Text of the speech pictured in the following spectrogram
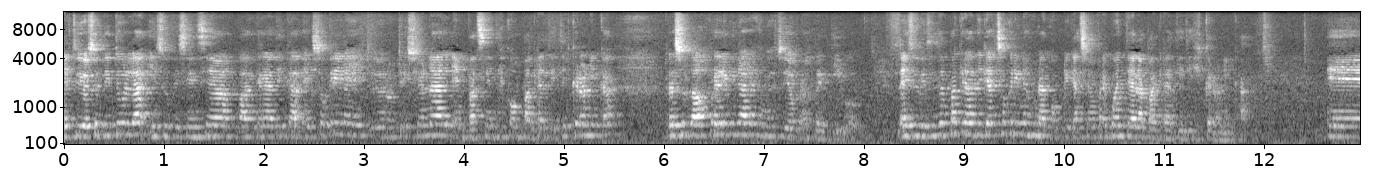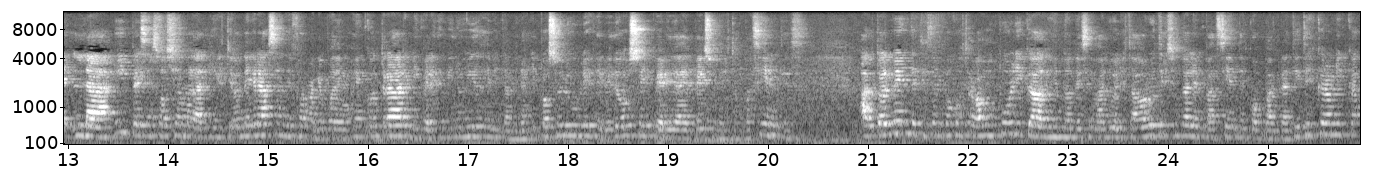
estudio se titula Insuficiencia pancreática exocrina y estudio nutricional en pacientes con pancreatitis crónica, resultados preliminares de un estudio prospectivo. La insuficiencia pancreática exocrina es una complicación frecuente de la pancreatitis crónica. Eh, la IP se asocia a mala digestión de grasas, de forma que podemos encontrar niveles disminuidos de vitaminas liposolubles, de B12 y pérdida de peso en estos pacientes. Actualmente existen pocos trabajos publicados en donde se evalúa el estado nutricional en pacientes con pancreatitis crónica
